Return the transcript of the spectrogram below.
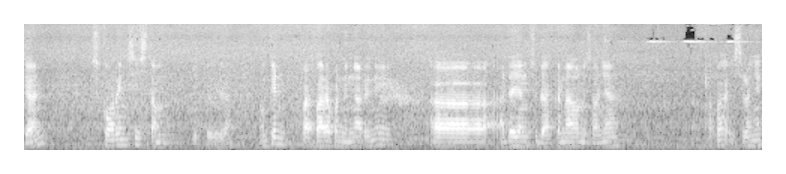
dan scoring system gitu ya. Mungkin para pendengar ini uh, ada yang sudah kenal misalnya apa istilahnya?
